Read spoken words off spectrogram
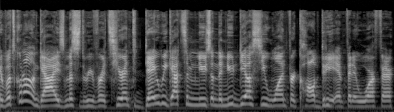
Hey, what's going on guys? Mr. Revertz here, and today we got some news on the new DLC 1 for Call of Duty Infinite Warfare.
